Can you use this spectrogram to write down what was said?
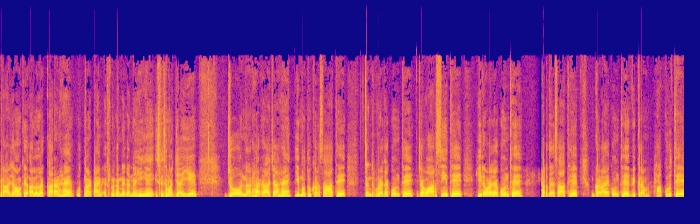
राजाओं के अलग अलग कारण हैं, उतना टाइम एक्सप्लेन करने का नहीं है, इसलिए समझ जाइए। जो नरहर राजा हैं, ये मधुकर शाह थे, चंद्रपुर राजा कौन थे? जवाहर सिंह थे हीरव राजा कौन थे? हृदय शाह थे, गड़ाए कौन थे? विक्रम ठाकुर थे,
